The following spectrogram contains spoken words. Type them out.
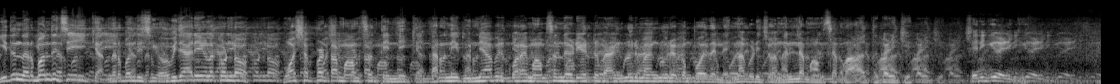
ഇത് നിർബന്ധിച്ച് ചെയ്യിക്കാം. നിർബന്ധിച്ച് വിചാരികളെ കൊണ്ടോ മോശപ്പെട്ട മാംസം തിന്നിക്കാം. കാരണം നീ ദുന്യാവിൽ കുറെ മാംസം തേടിയിട്ട് ബാംഗ്ലൂർ ബാംഗ്ലൂർ ഒക്കെ പോയതല്ലേ? എന്നാ പിടിച്ചോ? നല്ല മാംസം. റാഹത്ത് കഴിക്കും. ശരിക്കും കഴിക്കും.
